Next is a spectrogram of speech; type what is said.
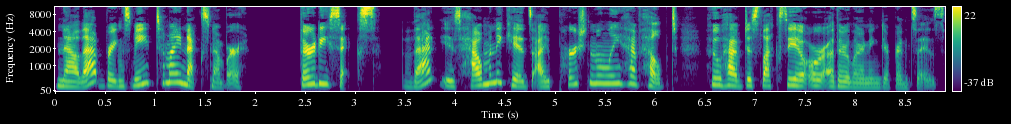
Now, that brings me to my next number 36 that is how many kids I personally have helped who have dyslexia or other learning differences.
